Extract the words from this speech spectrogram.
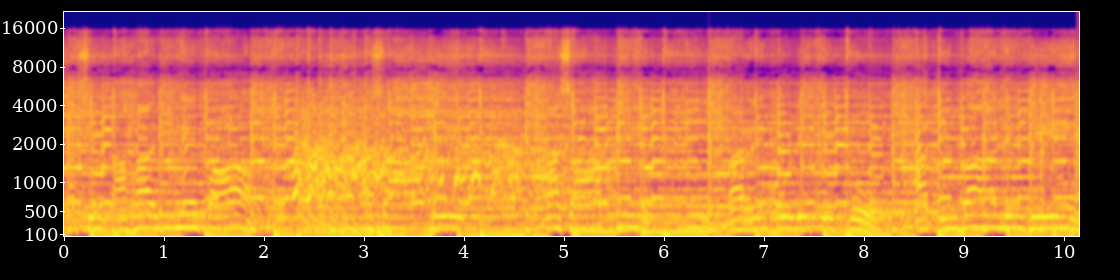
kasintahan may pa. Kasakit, kasakit. Karing politiko ating balimbing Balimbing,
